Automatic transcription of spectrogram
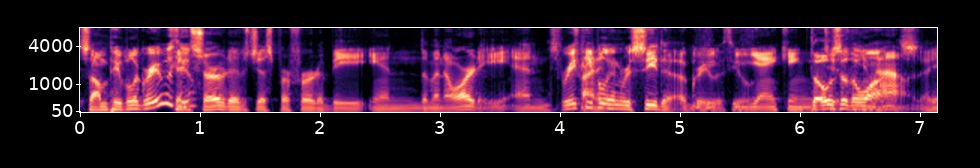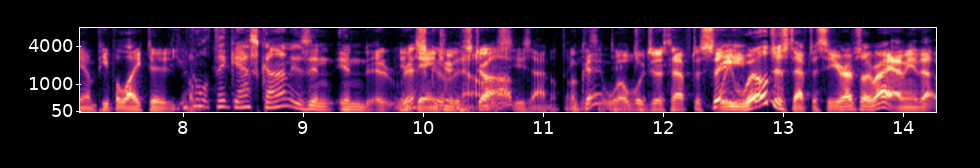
Some people agree with you. conservatives just prefer to be in the minority, and Three people in Reseda agree with you. yanking. Those are the ones. Out. You know, people like to. You don't think Gascon is in in, uh, risk danger? of his No, job? he's- he's- I don't think Okay. he's in well, we'll just have to see. We will just have to see. You're absolutely right. I mean, that,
